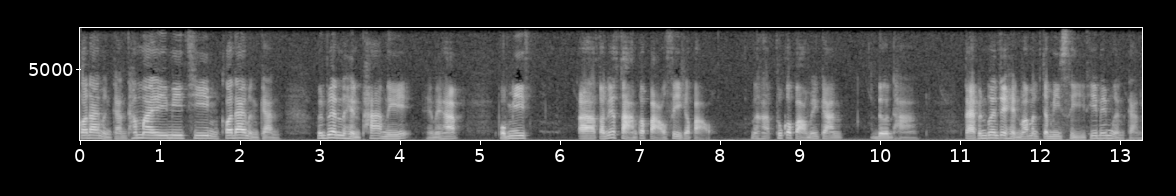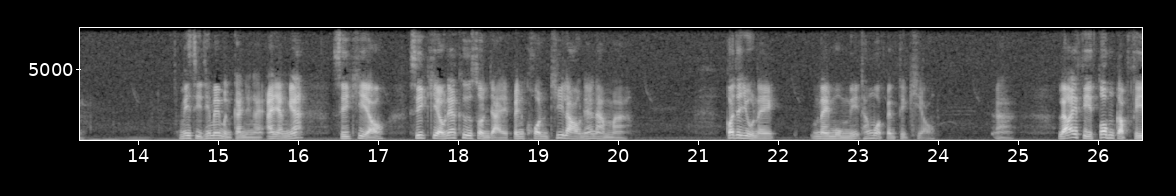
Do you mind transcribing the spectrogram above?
ก็ได้เหมือนกันทำไมมีทีมก็ได้เหมือนกัน เพื่อนๆเห็นภาพนี้เห็นไหมครับ ผมมี อตอนนี้ 3 กระเป๋า 4 กระเป๋านะครับทุกกระเป๋ามีการเดินทาง แต่เพื่อนๆจะเห็นว่ามันจะมีสีที่ไม่เหมือนกัน มีสีที่ไม่เหมือนกันยังไงอะอย่างเงี้ย สีเขียว สีเขียวเนี่ยคือส่วนใหญ่เป็นคนที่เราแนะนำมา ก็จะอยู่ในในมุมนี้ทั้งหมดเป็นสีเขียวอ่าแล้วไอ้สีส้มกับสี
